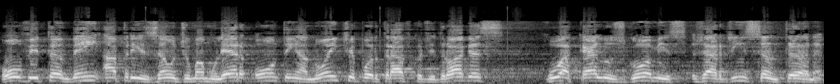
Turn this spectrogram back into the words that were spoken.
Houve também a prisão de uma mulher ontem à noite por tráfico de drogas, Rua Carlos Gomes, Jardim Santana.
